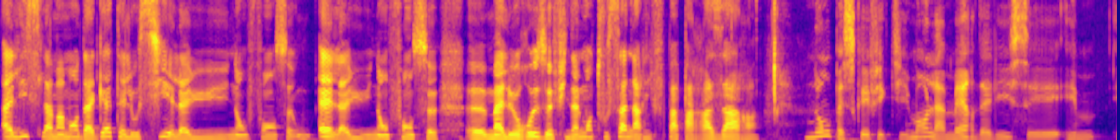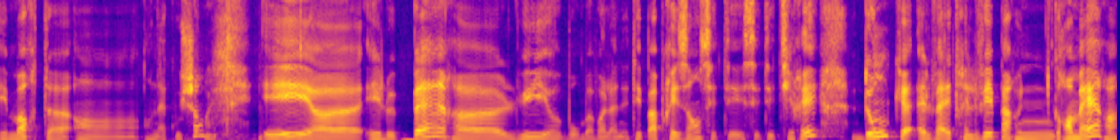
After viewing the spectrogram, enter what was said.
Alice, la maman d'Agathe, elle aussi, elle a eu une enfance ou elle a eu une enfance malheureuse. Finalement, tout ça n'arrive pas par hasard. Non, parce qu'effectivement, la mère d'Alice est, est morte en, accouchant. Et, et, le père, lui, bon, bah voilà, n'était pas présent, c'était tiré. Donc, elle va être élevée par une grand-mère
